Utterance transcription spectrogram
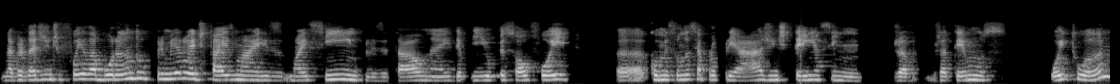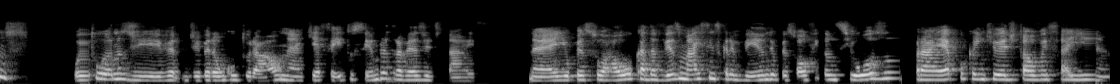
na verdade, a gente foi elaborando primeiro editais mais, mais simples e tal, né, e, e o pessoal foi uh, começando a se apropriar, a gente tem, assim, já, já temos oito anos, oito anos de, de verão cultural, né, que é feito sempre através de editais né? E o pessoal cada vez mais se inscrevendo, e o pessoal fica ansioso para a época em que o edital vai sair, né?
